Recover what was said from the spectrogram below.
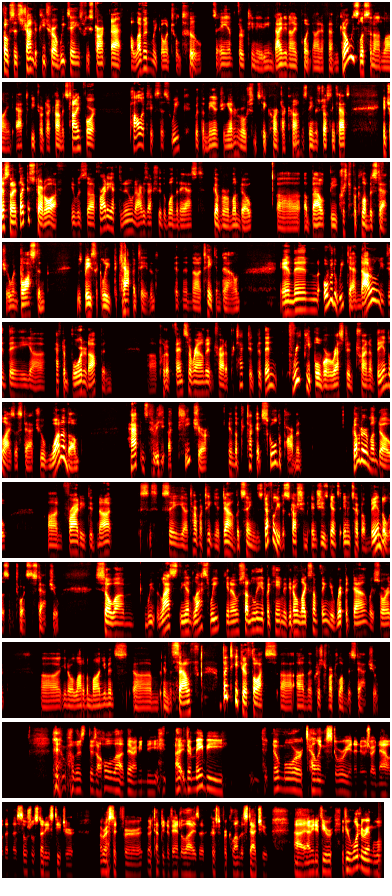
Folks, it's John DePetro. Weekdays, we start at 11, we go until 2. It's AM 1380, 99.9 FM. You can always listen online at DePetro.com. It's time for Politics This Week with the managing editor of OceanStateCurrent.com. His name is Justin Katz. And Justin, I'd like to start off. It was uh, Friday afternoon. I was actually the one that asked Governor Raimondo uh, about the Christopher Columbus statue in Boston. He was basically decapitated and then uh, taken down. And then over the weekend, not only did they uh, have to board it up and uh, put a fence around it and try to protect it, but then three people were arrested trying to vandalize the statue. One of them happens to be a teacher in the Pawtucket School Department. Governor Raimondo on Friday did not say uh, talk about taking it down, but saying there's definitely a discussion, and she's against any type of vandalism towards the statue. So um, we last the end last week, you know, suddenly it became if you don't like something, you rip it down. We saw it, uh, you know, a lot of the monuments um, in the South. I'd like to get your thoughts uh, on the Christopher Columbus statue. well, there's there's a whole lot there. I mean, the I, there may be no more telling story in the news right now than the social studies teacher arrested for attempting to vandalize a Christopher Columbus statue. Uh, I mean, if you're if you're wondering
